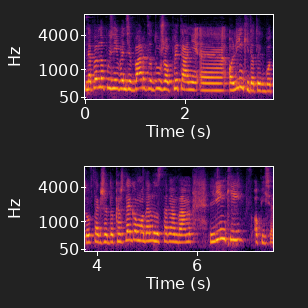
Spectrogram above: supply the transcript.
Na pewno później będzie bardzo dużo pytań e, o linki do tych butów, także do każdego modelu zostawiam Wam linki w opisie.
